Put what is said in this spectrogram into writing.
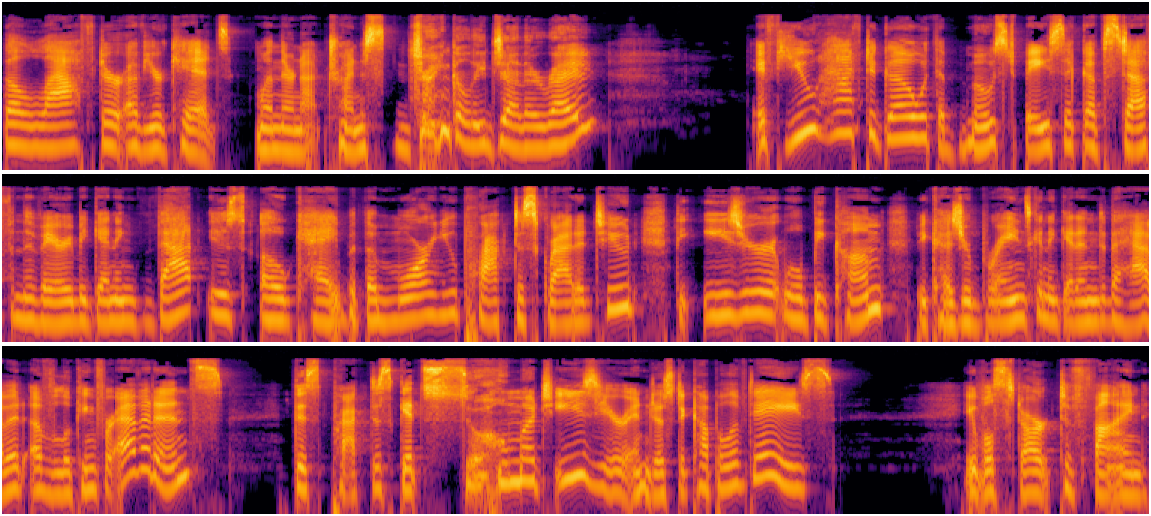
the laughter of your kids when they're not trying to strangle each other, right? If you have to go with the most basic of stuff in the very beginning, that is okay. But the more you practice gratitude, the easier it will become because your brain's going to get into the habit of looking for evidence. This practice gets so much easier in just a couple of days. It will start to find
